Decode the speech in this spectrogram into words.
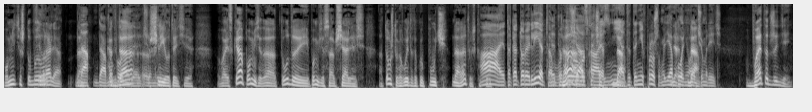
помните, что было? Февраля. Да. Да, мы когда чем шли вот эти войска, помните, да, оттуда, и помните, сообщались о том, что какой-то такой путь, да, да, то есть какой- А, это который летом, Это вот да, сейчас. вот сейчас. А, нет, Да. это не в прошлом, я Да, понял, да. о чем речь. в этот же день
